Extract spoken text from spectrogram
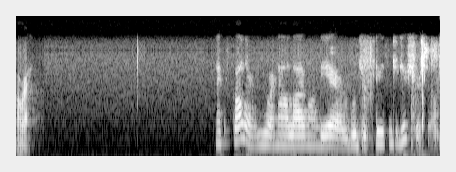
All right. Next caller, you are now live on the air. Would you please introduce yourself?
